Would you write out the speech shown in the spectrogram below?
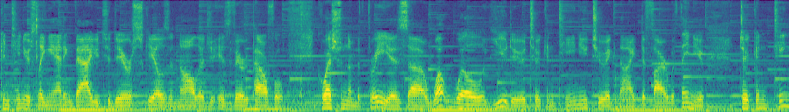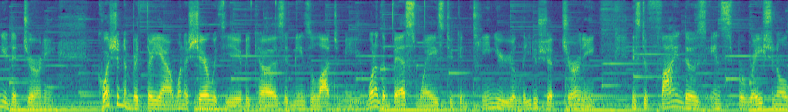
continuously adding value to their skills and knowledge is very powerful. Question number three is uh, What will you do to continue to ignite the fire within you, to continue the journey? Question number three, I want to share with you because it means a lot to me. One of the best ways to continue your leadership journey is to find those inspirational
